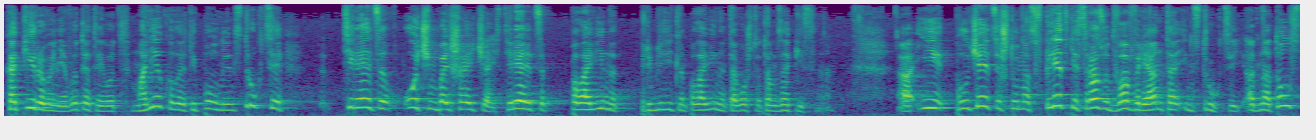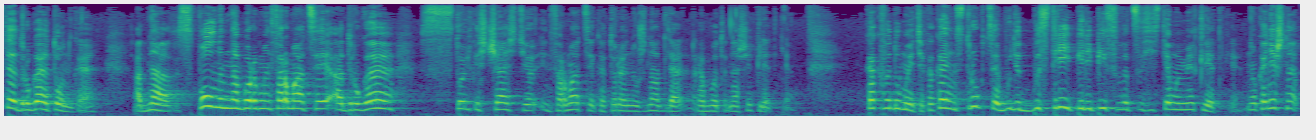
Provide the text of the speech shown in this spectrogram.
копирования вот этой вот молекулы, этой полной инструкции, теряется очень большая часть, теряется половина, приблизительно половина того, что там записано. А, и получается, что у нас в клетке сразу два варианта инструкций. Одна толстая, другая тонкая. Одна с полным набором информации, а другая с, только с частью информации, которая нужна для работы нашей клетки. Как вы думаете, какая инструкция будет быстрее переписываться системами клетки? Ну, конечно,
